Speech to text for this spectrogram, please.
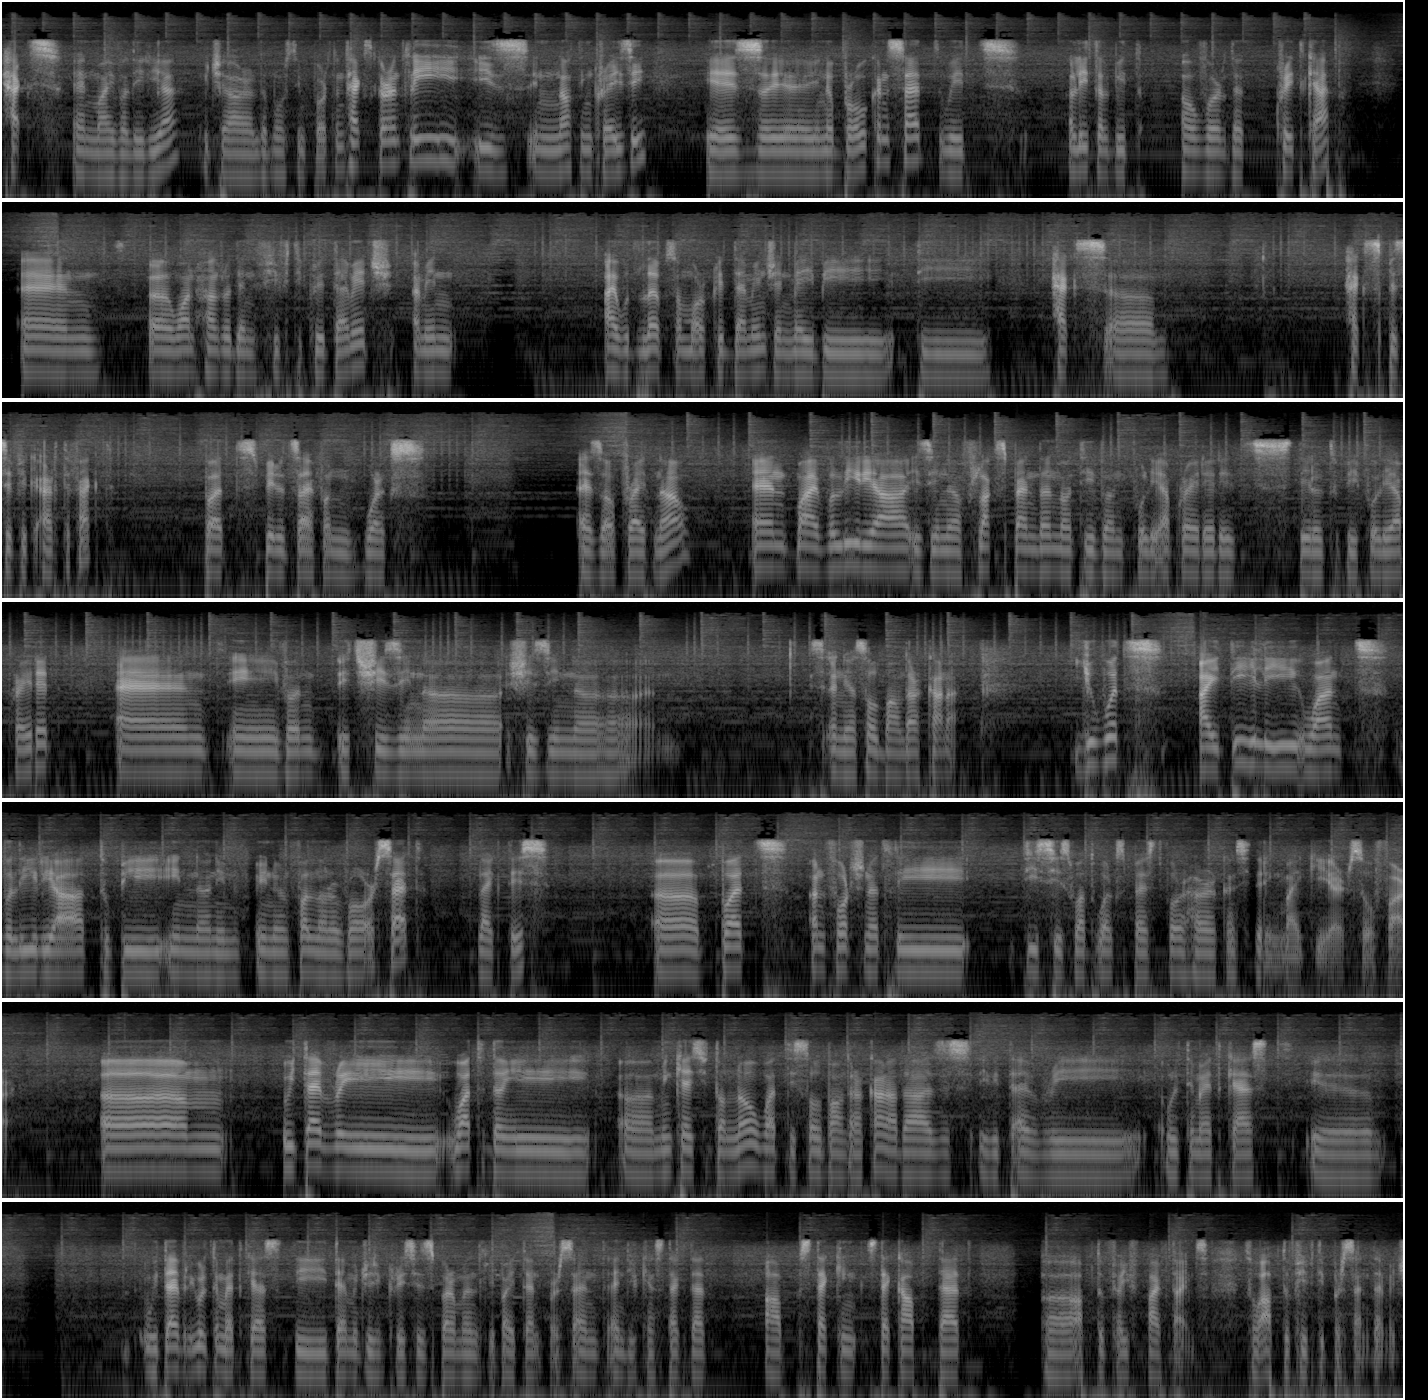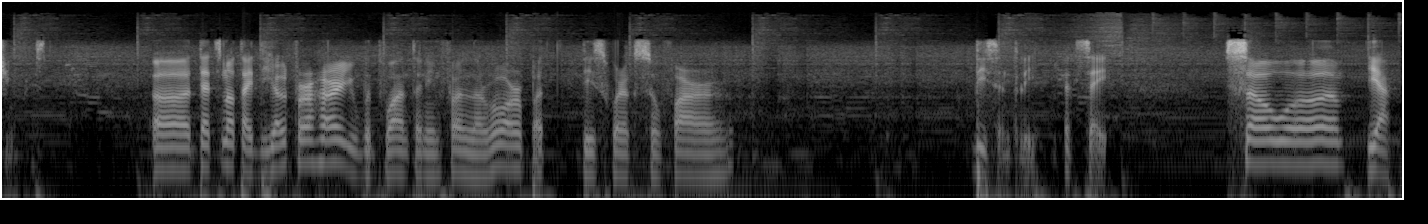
Hex and my Valeria which are the most important Hex currently is in nothing crazy is uh, in a broken set with a little bit over the crit cap and uh, 150 crit damage I mean I would love some more crit damage and maybe the Hex um, hex specific artifact, but Spirit Siphon works as of right now. And my Valeria is in a Flux Pendant, not even fully upgraded, it's still to be fully upgraded. And even it, she's in a, she's in a, in a Soulbound Arcana. You would ideally want Valeria to be in an in a Infernal Roar set like this, uh, but unfortunately this is what works best for her considering my gear so far. Um, with every what the um, in case you don't know what the Soulbound Arcana does with every ultimate cast uh, with every ultimate cast the damage increases permanently by 10% and you can stack that up stacking stack up that uh, up to five, five times. So up to 50% damage increase. Uh, that's not ideal for her. You would want an infernal roar but this works so far decently, let's say. So uh, yeah,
